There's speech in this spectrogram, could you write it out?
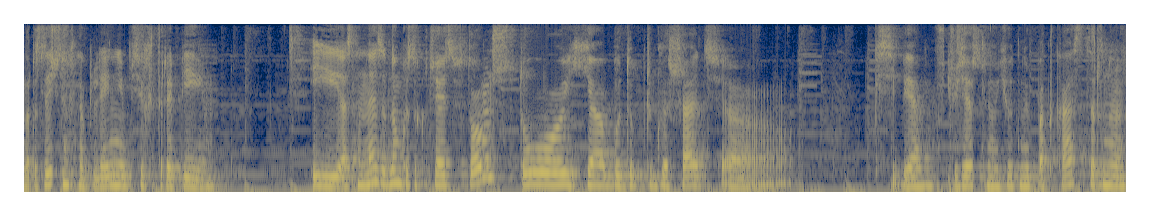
различных направлений психотерапии. И основная задумка заключается в том, что я буду приглашать э, к себе в чудесную, уютную подкастерную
